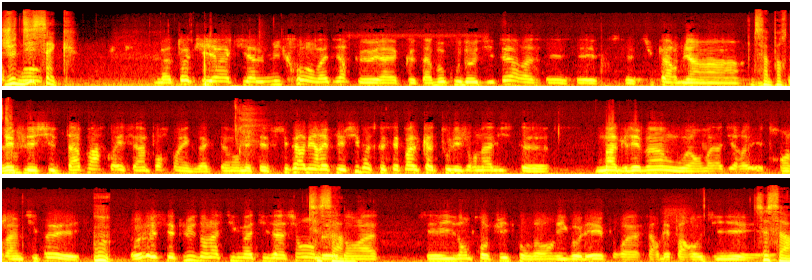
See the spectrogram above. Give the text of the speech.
je dissèque. Bah toi qui as qui a le micro, on va dire que que tu as beaucoup d'auditeurs, c'est super bien réfléchi de ta part quoi et c'est important exactement. Mais c'est super bien réfléchi parce que c'est pas le cas de tous les journalistes euh, maghrébins ou on va dire étrangers un petit peu. Et mm. Eux c'est plus dans la stigmatisation, dans la ils en profitent pour en rigoler, pour euh, faire des parodies. C'est ça.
